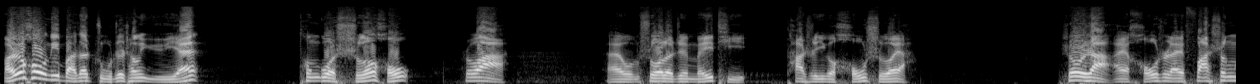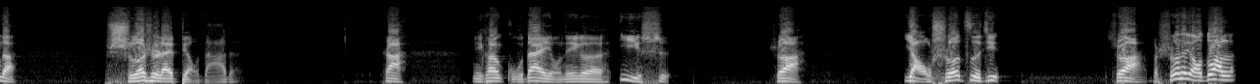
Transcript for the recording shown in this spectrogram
而后你把它组织成语言，通过舌喉，是吧？哎，我们说了，这媒体它是一个喉舌呀，是不是啊？哎，喉是来发声的，舌是来表达的，是吧？你看古代有那个义士，是吧？咬舌自尽，是吧？把舌头咬断了，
